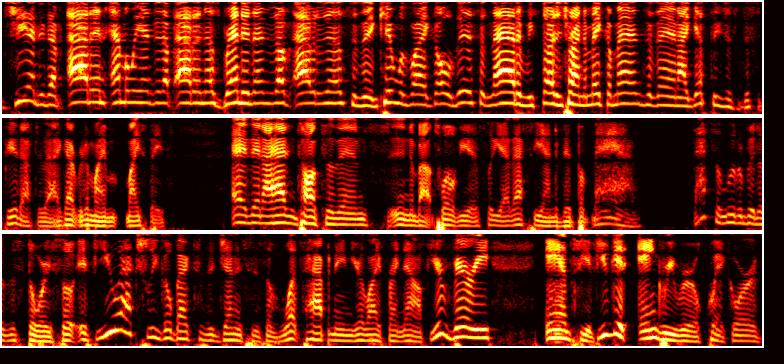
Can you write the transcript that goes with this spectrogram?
She ended up adding, Emily ended up adding us, Brandon ended up adding us, and then Kim was like, oh, this and that, and we started trying to make amends, and then I guess they just disappeared after that. I got rid of my MySpace. And then I hadn't talked to them in about 12 years, so yeah, that's the end of it. But man, that's a little bit of the story. So if you actually go back to the genesis of what's happening in your life right now, if you're very antsy, if you get angry real quick, or if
